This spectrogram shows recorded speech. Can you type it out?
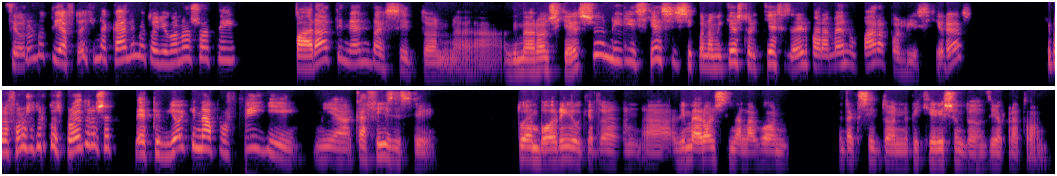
θεωρούν ότι αυτό έχει να κάνει με το γεγονός ότι παρά την ένταση των διμερών σχέσεων, οι σχέσεις οικονομικές Τουρκία-Ισραήλ παραμένουν πάρα πολύ ισχυρές και προφανώς ο Τούρκος πρόεδρος επιδιώκει να αποφύγει μια καθίζηση του εμπορίου και των διμερών συναλλαγών μεταξύ των επιχειρήσεων των δύο κρατών.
